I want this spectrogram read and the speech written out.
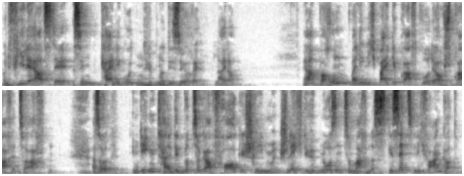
Und viele Ärzte sind keine guten Hypnotiseure, leider. Ja, warum? Weil ihnen nicht beigebracht wurde, auf Sprache zu achten. Also im Gegenteil, denen wird sogar vorgeschrieben, schlechte Hypnosen zu machen. Das ist gesetzlich verankert.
